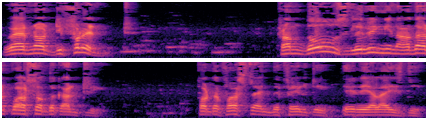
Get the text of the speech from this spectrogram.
were not different from those living in other parts of the country. For the first time, they felt it, they realized it.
